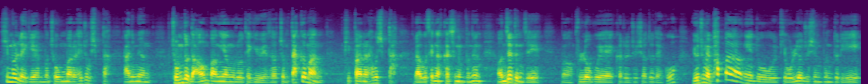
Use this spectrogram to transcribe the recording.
힘을 내게 한번 좋은 말을 해주고 싶다. 아니면 좀 더 나은 방향으로 되기 위해서 좀 따끔한 비판을 하고 싶다라고 생각하시는 분은 언제든지 뭐 블로그에 글을 주셔도 되고 요즘에 팟빵에도 이렇게 올려주신 분들이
